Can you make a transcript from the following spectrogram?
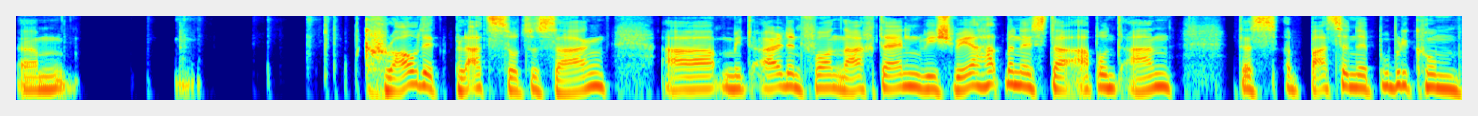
ähm, crowded Platz sozusagen, äh, mit all den Vor- und Nachteilen. Wie schwer hat man es da ab und an, das passende Publikum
